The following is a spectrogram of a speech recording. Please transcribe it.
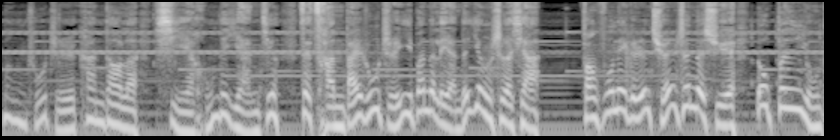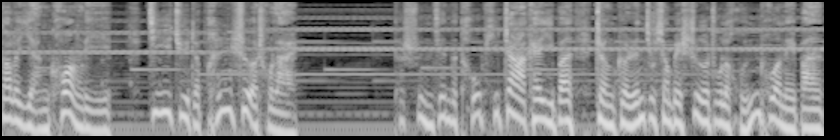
梦竹只看到了血红的眼睛，在惨白如纸一般的脸的映射下。仿佛那个人全身的血都奔涌到了眼眶里，积聚着喷射出来。他瞬间的头皮炸开一般，整个人就像被射中了魂魄那般，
